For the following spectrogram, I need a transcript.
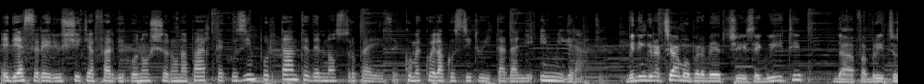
e di essere riusciti a farvi conoscere una parte così importante del nostro paese come quella costituita dagli immigrati. Vi ringraziamo per averci seguiti da Fabrizio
